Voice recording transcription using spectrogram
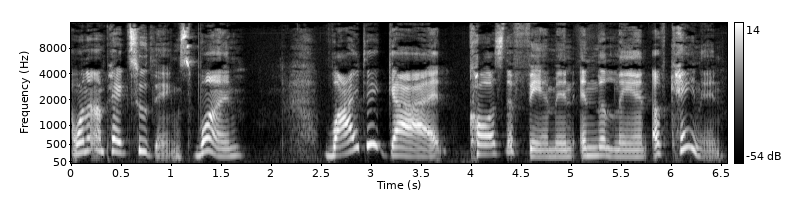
I want to unpack two things. One, why did God cause the famine in the land of Canaan?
